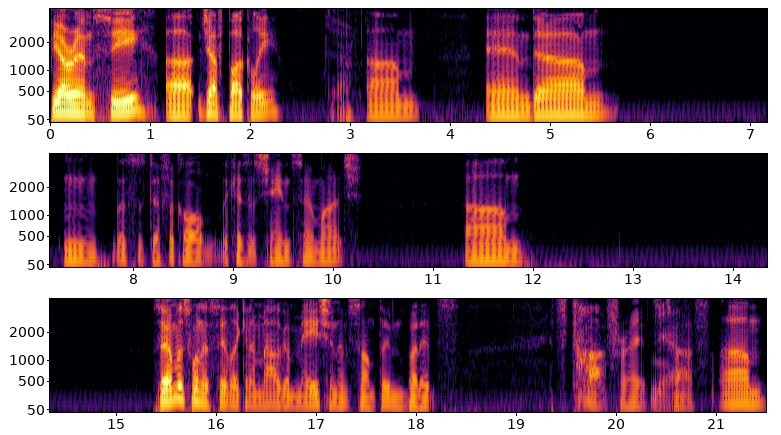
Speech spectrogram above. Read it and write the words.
BRMC, uh, Jeff Buckley, yeah. Um, and um, mm, this is difficult because it's changed so much. Um, so I almost want to say like an amalgamation of something, but it's it's tough, right? It's Yeah. tough. Um,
